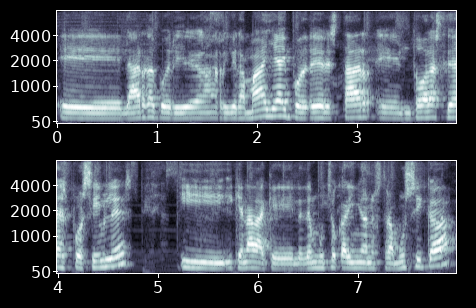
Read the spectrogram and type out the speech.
larga, poder ir a Ribera Maya y poder estar en todas las ciudades posibles y, que nada, que le dé mucho cariño a nuestra música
